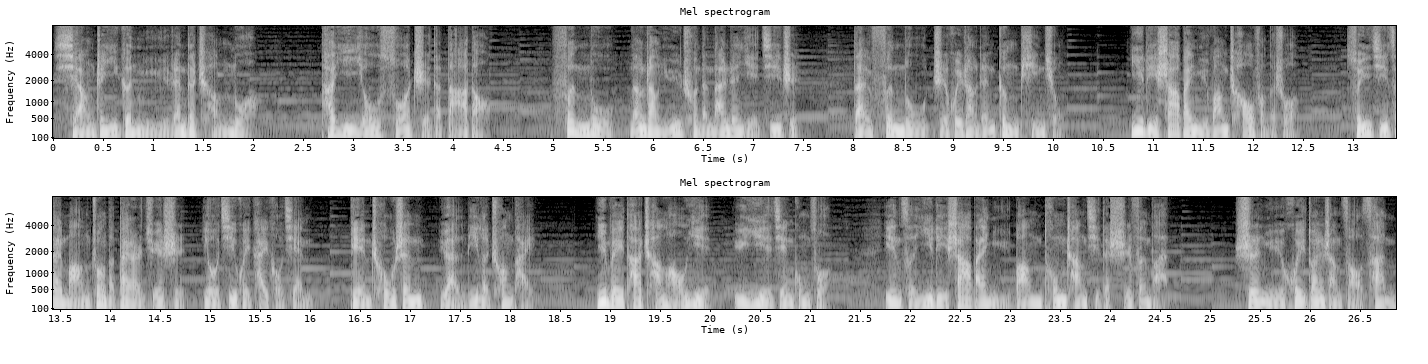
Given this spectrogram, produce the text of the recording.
想着一个女人的承诺，他意有所指地答道。愤怒能让愚蠢的男人也机智，但愤怒只会让人更贫穷。伊丽莎白女王嘲讽地说。随即，在莽撞的戴尔爵士有机会开口前，便抽身远离了窗台，因为他常熬夜与夜间工作，因此伊丽莎白女王通常起得十分晚。侍女会端上早餐：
